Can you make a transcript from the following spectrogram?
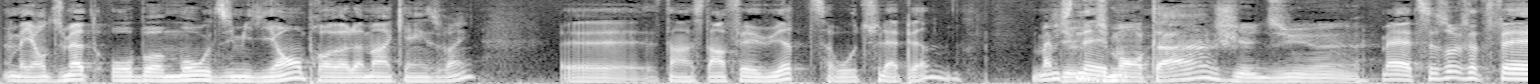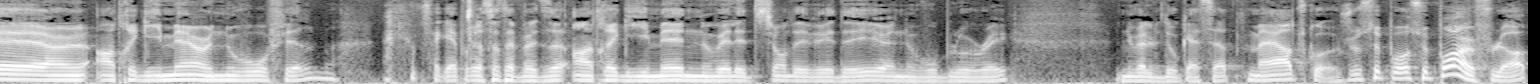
Mais ils ont dû mettre au bas mot 10 millions, probablement 15-20. Euh, t'en, si t'en fais 8, ça vaut-tu la peine? Même Il y si a eu les- du montage, il y a eu du... euh, mais c'est sûr que ça te fait un, entre guillemets un nouveau film. fait qu'après ça, ça veut dire entre guillemets une nouvelle édition DVD, un nouveau Blu-ray, une nouvelle vidéocassette. Mais en tout cas, je sais pas, c'est pas un flop,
